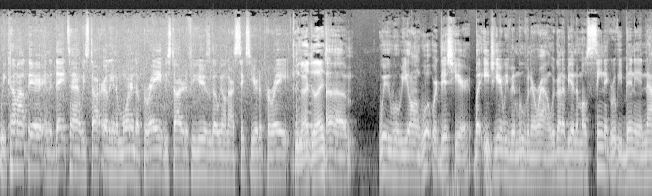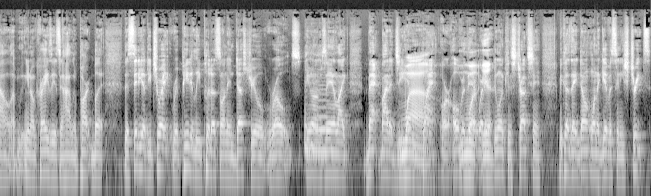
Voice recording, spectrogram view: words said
We come out there in the daytime. We start early in the morning. The parade we started a few years ago. We on our sixth year of the parade. Congratulations. Um, we will be on Woodward this year, but each year we've been moving around. We're going to be in the most scenic route we've been in now. Um, You know, crazy it's in Highland Park, but the city of Detroit repeatedly put us on industrial roads. You know what I'm saying? Like back by the GM Wow. plant or over there What- where yeah. they're doing construction because they don't want to give us any streets.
